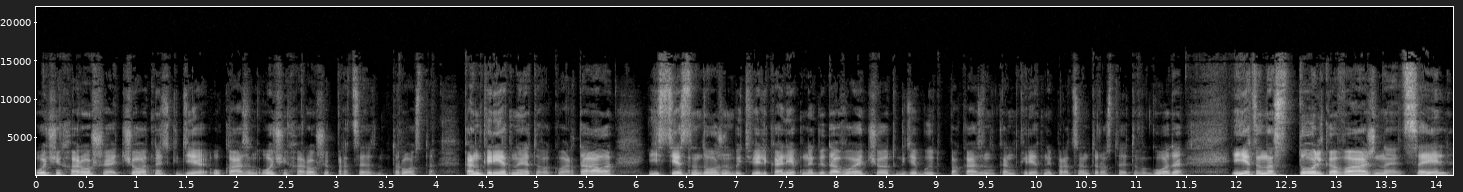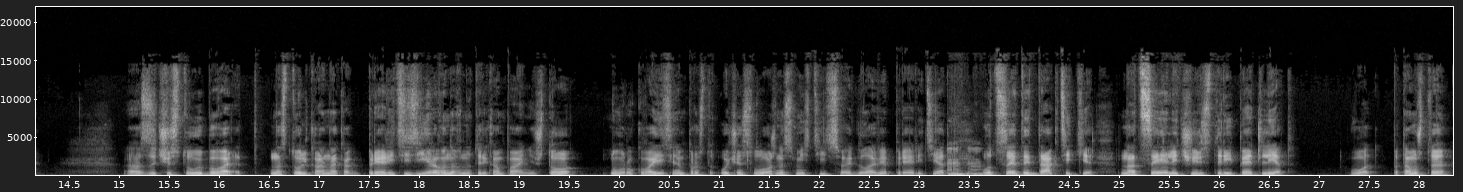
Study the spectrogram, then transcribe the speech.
очень хорошая отчетность, где указан очень хороший процент роста конкретно этого квартала. Естественно, должен быть великолепный годовой отчет, где будет показан конкретный процент роста этого года. И это настолько важная цель, а, зачастую бывает настолько она как бы приоритизирована внутри компании, что ну, руководителям просто очень сложно сместить в своей голове приоритет uh-huh. вот с этой uh-huh. тактики на цели через 3-5 лет. Вот. Потому что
